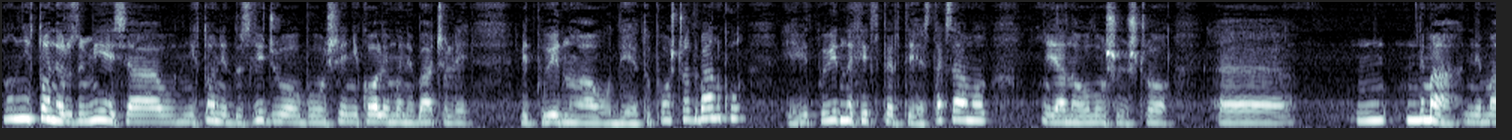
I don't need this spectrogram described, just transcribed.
ну, ніхто не розуміється, ніхто не досліджував, бо ще ніколи ми не бачили відповідного аудиту по Щодбанку і відповідних експертиз. Так само Я наголошую, що е, нема, нема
